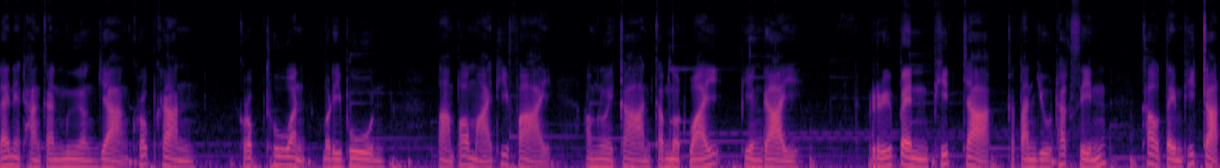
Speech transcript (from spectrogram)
และในทางการเมืองอย่างครบครัน ครบถ้วน บริบูรณ์ ตามเป้าหมายที่ฝ่ายอำนวยการกำหนดไว้เพียงใด หรือเป็นพิษจากกตัญญูทักษิณเข้าเต็มพิกัด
